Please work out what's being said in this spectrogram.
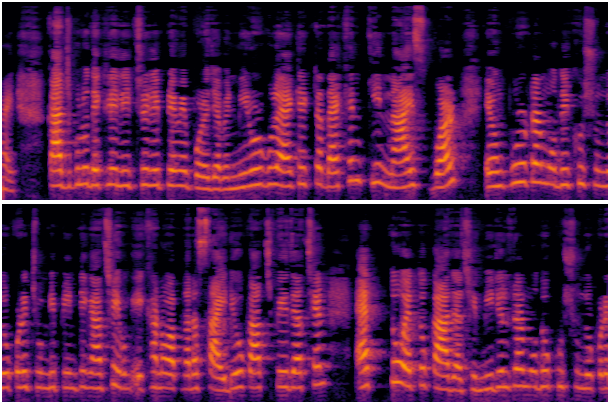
ভাই। কাজগুলো দেখলে লিটারেলি প্রেমে পড়ে যাবেন। মিররগুলো এক একটা দেখেন কি নাইস ওয়ার্ক এবং পুরোটার মধ্যে খুব সুন্দর করে চুন্ডি প্রিন্টিং আছে এবং এখানেও আপনারা সাইডেও কাজ পেয়ে যাচ্ছেন। এত এত কাজ আছে। মিডলটার মধ্যেও খুব সুন্দর করে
